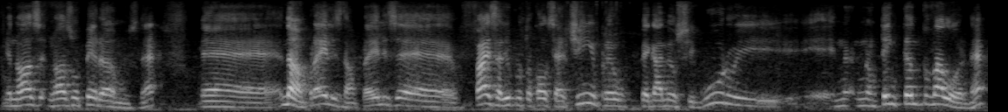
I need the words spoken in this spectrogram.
nós, nós operamos, né? É, não, para eles não. Para eles é faz ali o protocolo certinho para eu pegar meu seguro e, e não tem tanto valor, né?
